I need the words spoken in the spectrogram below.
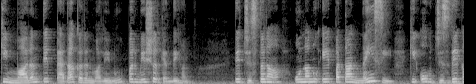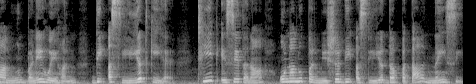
ਕਿ ਮਾਰਨ ਤੇ ਪੈਦਾ ਕਰਨ ਵਾਲੇ ਨੂੰ ਪਰਮੇਸ਼ਰ ਕਹਿੰਦੇ ਹਨ। ਤੇ ਜਿਸ ਤਰ੍ਹਾਂ ਉਹਨਾਂ ਨੂੰ ਇਹ ਪਤਾ ਨਹੀਂ ਸੀ ਕਿ ਉਹ ਜਿਸ ਦੇ ਕਾਨੂੰਨ ਬਣੇ ਹੋਏ ਹਨ, ਦੀ ਅਸਲੀਅਤ ਕੀ ਹੈ, ਠੀਕ ਇਸੇ ਤਰ੍ਹਾਂ ਉਹਨਾਂ ਨੂੰ ਪਰਮੇਸ਼ਰ ਦੀ ਅਸਲੀਅਤ ਦਾ ਪਤਾ ਨਹੀਂ ਸੀ।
